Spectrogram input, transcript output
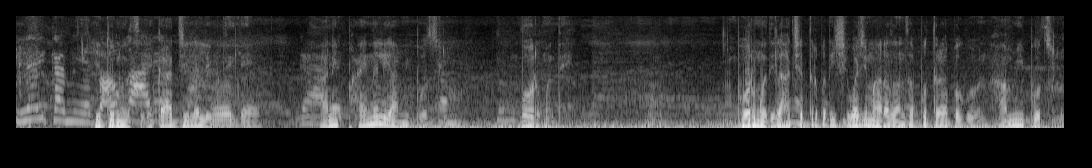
इथूनच एका आजीला लिफ्ट दिली. आणि फायनली आम्ही पोचलो भोरमध्ये. भोरमधील हा छत्रपती शिवाजी महाराजांचा पुतळा बघून आम्ही पोचलो.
